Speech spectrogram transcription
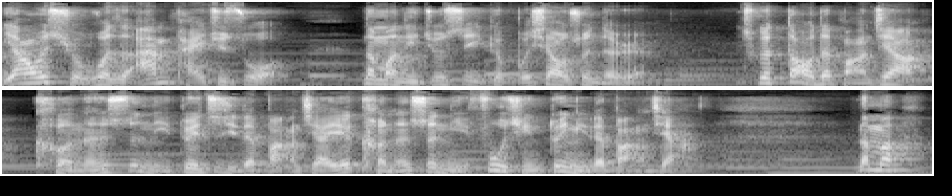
要求或者安排去做，那么你就是一个不孝顺的人。这个道德绑架可能是你对自己的绑架，也可能是你父亲对你的绑架。那么，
